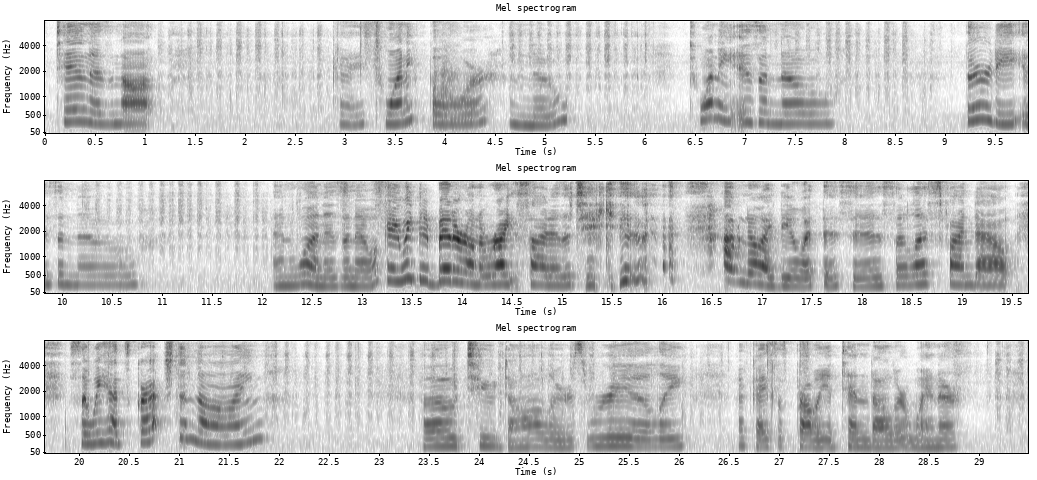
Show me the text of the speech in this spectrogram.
10 is not. Okay, 24, no. 20 is a no. 30 is a no. And 1 is a no. Okay, we did better on the right side of the ticket. I have no idea what this is, so let's find out. So we had scratched a nine. Oh, two dollars, really? Okay, so it's probably a $10 winner.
